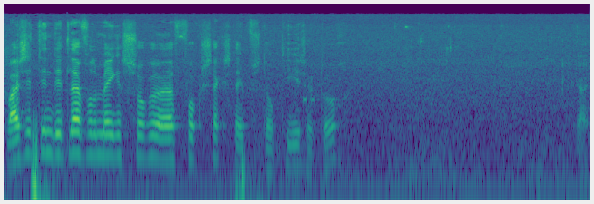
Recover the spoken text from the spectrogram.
Waar zit in dit level de Mega Sock- eh, Fox Sex Tape verstopt? Hier zo toch? Juist.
